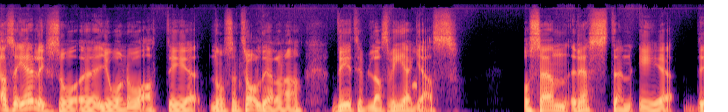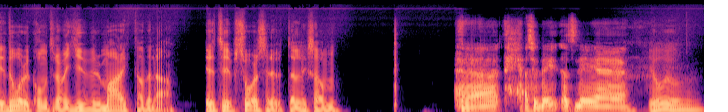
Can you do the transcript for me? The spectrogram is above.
alltså, är det liksom så, eh, Johan, då, att det är, de centraldelarna, det är typ Las Vegas. Och sen resten är, det är då det kommer till de djurmarknaderna. Är det typ så det ser ut? Eller liksom, Eh, alltså det, alltså det, jo, jo.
